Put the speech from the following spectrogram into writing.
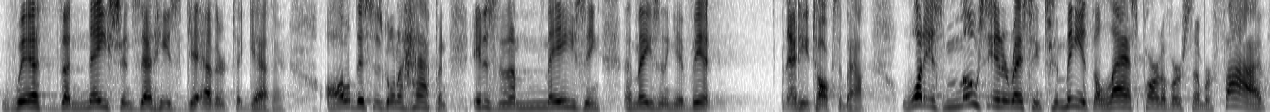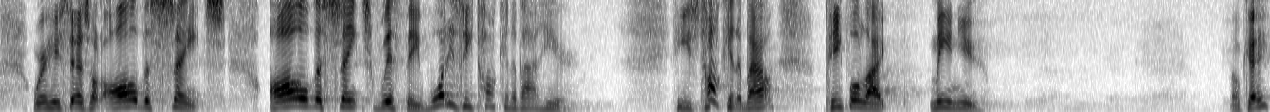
with the nations that he's gathered together. All of this is going to happen. It is an amazing, amazing event that he talks about. What is most interesting to me is the last part of verse number five, where he says, that all the saints all the saints with thee. What is he talking about here? He's talking about people like me and you. Okay?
